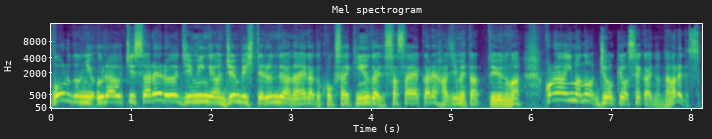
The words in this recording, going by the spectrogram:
ゴールドに裏打ちされる人民元を準備してるんではないかと国際金融界で囁かれ始めたというのが、これは今の状況、世界の流れです。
